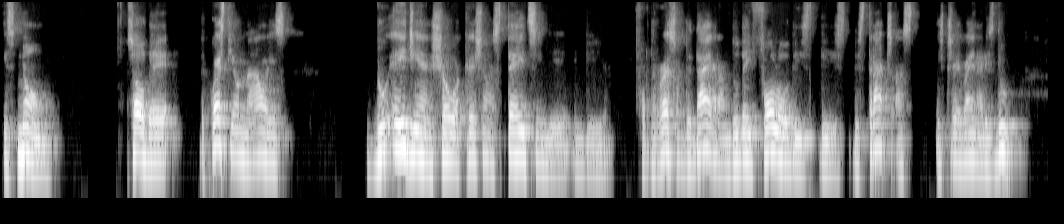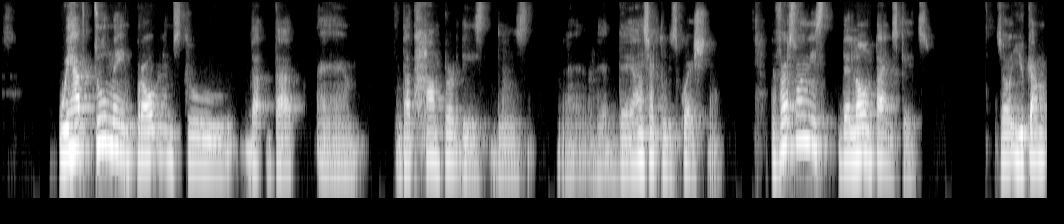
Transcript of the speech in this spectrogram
is known. So the the question now is do AGN show accretion states in the in the for the rest of the diagram? Do they follow these these tracks as X-ray binaries do? We have two main problems to that that um, that hamper these these uh, the, the answer to this question. The first one is the long time scales. So you can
